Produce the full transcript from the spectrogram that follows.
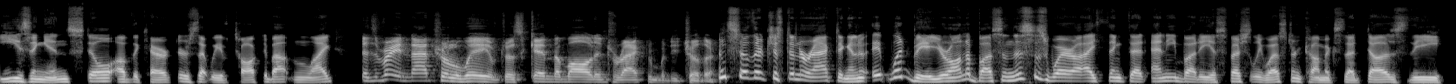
easing in still of the characters that we've talked about and liked. It's a very natural way of just getting them all interacting with each other. And so they're just interacting. And it would be you're on a bus. And this is where I think that anybody, especially Western comics, that does the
